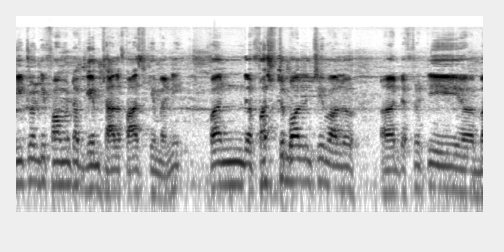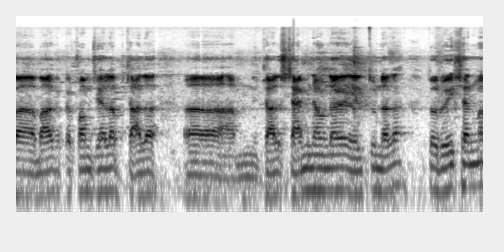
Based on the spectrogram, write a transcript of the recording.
T twenty format of game చాలా ఫాస్ట్ గేమ్ అని అండ్ ఫస్ట్ బాల్ నుంచి వాళ్ళు uh, డెఫినెట్లీ uh, బాగా పెర్ఫామ్ చేయాలా? చాలా uh, చాలా స్టామినా ఉండాలా? Health so Rohit Sharma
